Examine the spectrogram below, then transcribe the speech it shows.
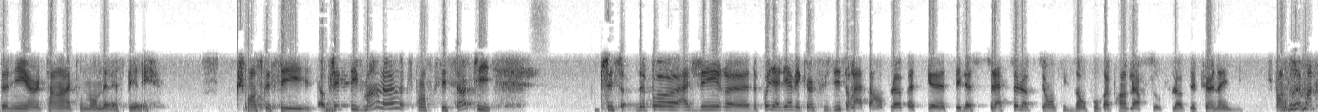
donner un temps à tout le monde de respirer. Je pense que c'est objectivement là, je pense que c'est ça. Puis c'est ça, de pas agir, euh, de pas y aller avec un fusil sur la tempe là, parce que c'est la seule option qu'ils ont pour reprendre leur souffle depuis un an et demi. Je pense vraiment que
